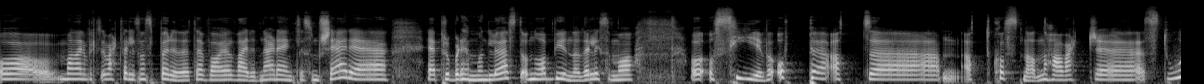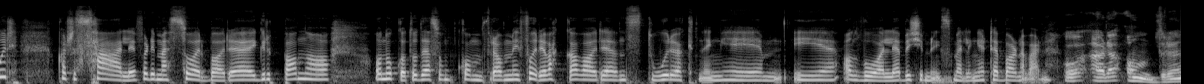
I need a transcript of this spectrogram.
Og man har vært veldig sånn spørrende til hva i all verden er det egentlig som skjer? Er, er problemene løst? Og nå begynner det liksom å, å, å sive opp at, at, kostnaden har vært stor. Kanskje særlig for de mest sårbare gruppene. og og noe av det som kom fram i forrige uke, var en stor økning i, i, alvorlige bekymringsmeldinger til barnevernet. Og Er det andre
